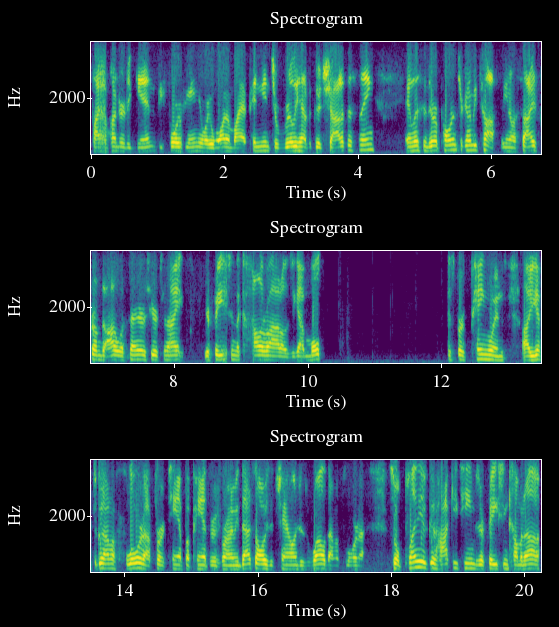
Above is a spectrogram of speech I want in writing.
500 again before January 1, in my opinion, to really have a good shot at this thing. And listen, their opponents are going to be tough. You know, aside from the Ottawa Senators here tonight, you're facing the Colorados. You got multiple Pittsburgh Penguins. Uh, you have to go down to Florida for a Tampa Panthers run. I mean, that's always a challenge as well down in Florida. So plenty of good hockey teams are facing coming up.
